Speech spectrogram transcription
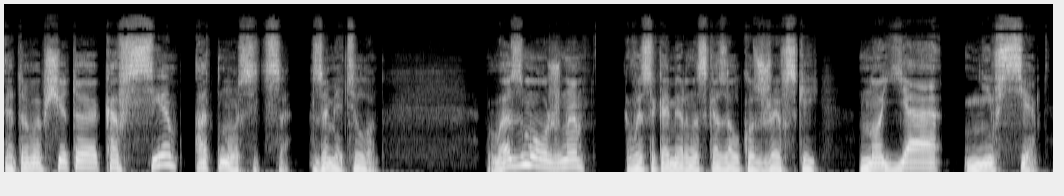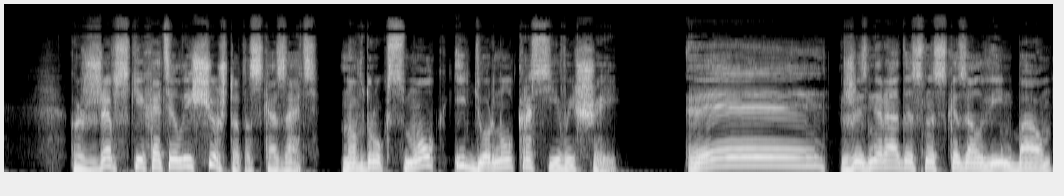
Это вообще-то ко всем относится, — заметил он. Возможно, — высокомерно сказал Козжевский, — но я не все. Козжевский хотел еще что-то сказать, но вдруг смолк и дернул красивой шеей. э жизнерадостно сказал Винбаум,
